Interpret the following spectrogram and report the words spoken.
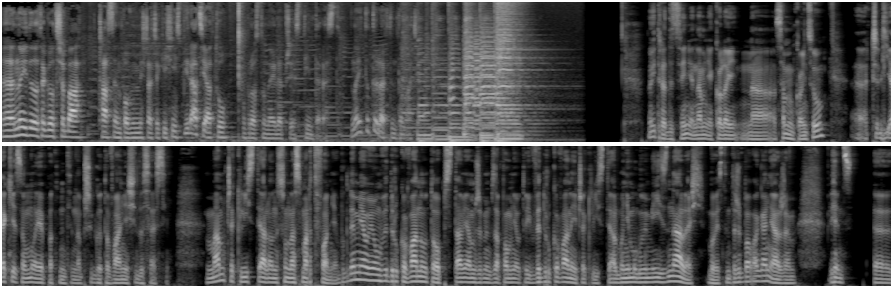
E, No i do tego trzeba czasem powymyślać jakieś inspiracje, a tu po prostu najlepszy jest Pinterest. No i to tyle w tym temacie. No i tradycyjnie na mnie kolej na samym końcu, e, czyli jakie są moje patenty na przygotowanie się do sesji. Mam checklisty, ale one są na smartfonie, bo gdybym miał ją wydrukowaną, to obstawiam, żebym zapomniał tej wydrukowanej checklisty, albo nie mógłbym jej znaleźć, bo jestem też bałaganiarzem. Więc e,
